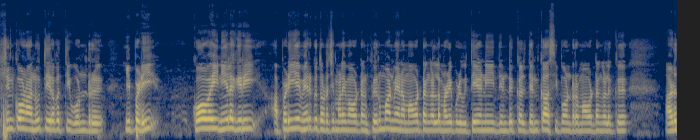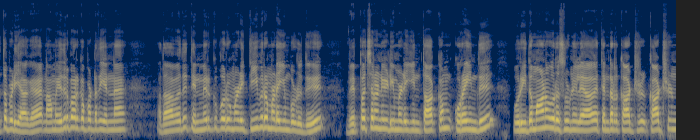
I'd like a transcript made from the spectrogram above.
சின்கோனா நூற்றி இருபத்தி ஒன்று. இப்படி கோவை நீலகிரி அப்படியே மேற்கு தொடர்ச்சி மலை மாவட்டம் பெரும்பான்மையான மாவட்டங்களில் மழைப்பொழிவு தேனி திண்டுக்கல் தென்காசி போன்ற மாவட்டங்களுக்கு அடுத்தபடியாக நாம் எதிர்பார்க்கப்பட்டது என்ன? அதாவது தென்மேற்கு பருவமழை தீவிரமடையும் பொழுது வெப்பச்சலன இடிமழையின் தாக்கம் குறைந்து ஒரு இதமான ஒரு சூழ்நிலையாக தென்றல் காற்று காற்றின்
